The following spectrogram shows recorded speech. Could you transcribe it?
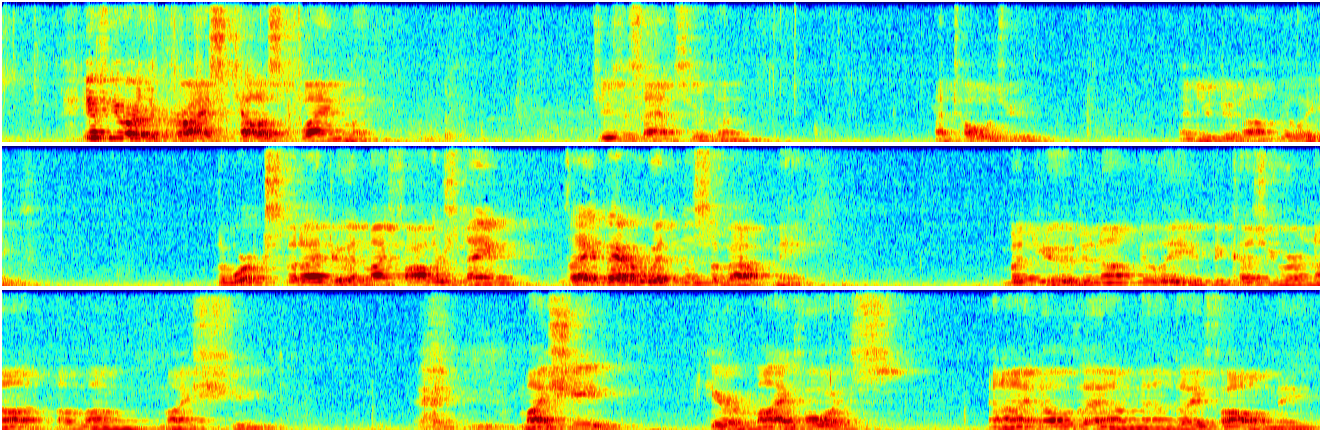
If you are the Christ, tell us plainly. Jesus answered them, I told you, and you do not believe. The works that I do in my Father's name, they bear witness about me. But you do not believe because you are not among my sheep. My sheep hear my voice, and I know them, and they follow me.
